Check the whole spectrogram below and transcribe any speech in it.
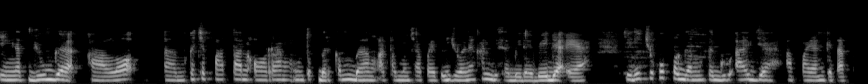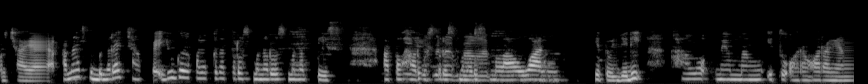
Ingat juga kalau um, kecepatan orang untuk berkembang atau mencapai tujuannya kan bisa beda-beda ya. Jadi cukup pegang teguh aja apa yang kita percaya. Karena sebenarnya capek juga kalau kita terus-menerus menepis atau iya, harus terus-menerus melawan gitu. Jadi kalau memang itu orang-orang yang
